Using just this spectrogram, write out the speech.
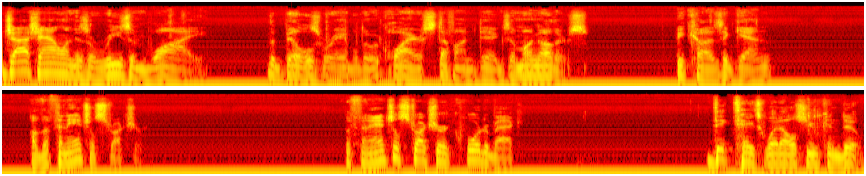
Josh Allen is a reason why the Bills were able to acquire Stefon Diggs, among others, because again of the financial structure the financial structure at quarterback dictates what else you can do.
